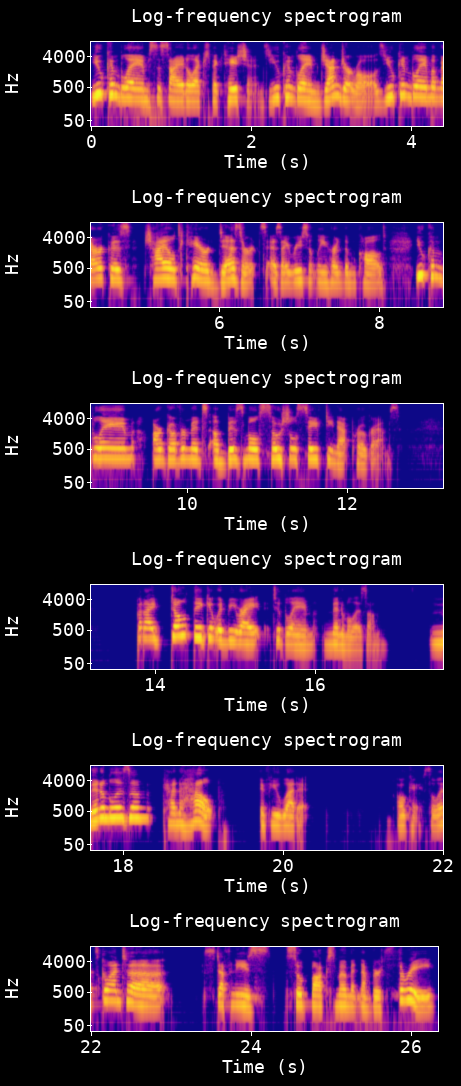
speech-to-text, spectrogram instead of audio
You can blame societal expectations. You can blame gender roles. You can blame America's child care deserts, as I recently heard them called. You can blame our government's abysmal social safety net programs. But I don't think it would be right to blame minimalism. Minimalism can help if you let it. Okay, so let's go on to Stephanie's soapbox moment number three,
